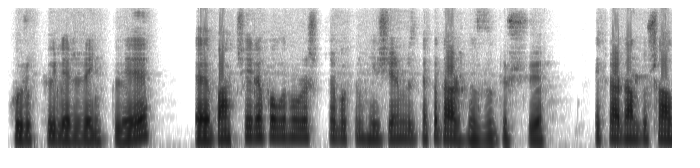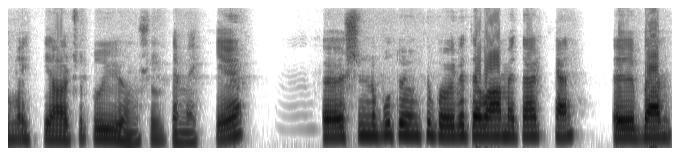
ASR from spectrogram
kuyruk tüyleri renkli. E, bahçeyle falan uğraşınca bakın hijyenimiz ne kadar hızlı düşüyor. Tekrardan duş alma ihtiyacı duyuyormuşuz demek ki. E, şimdi bu döngü böyle devam ederken e, ben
